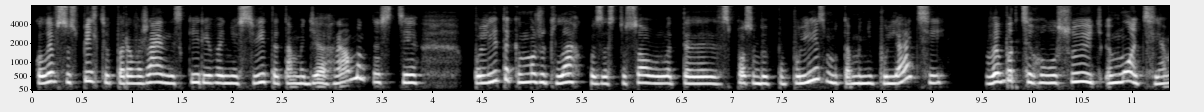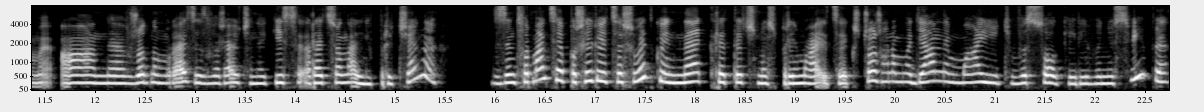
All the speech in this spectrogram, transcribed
коли в суспільстві переважає низький рівень освіти та медіаграмотності, політики можуть легко застосовувати способи популізму та маніпуляцій. Виборці голосують емоціями, а не в жодному разі зважаючи на якісь раціональні причини. Дезінформація поширюється швидко і не критично сприймається. Якщо ж громадяни мають високий рівень освіти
